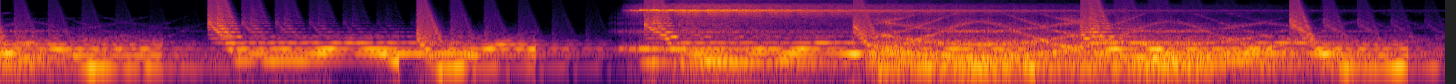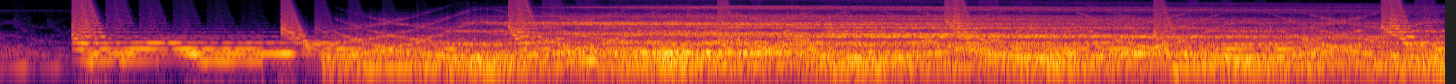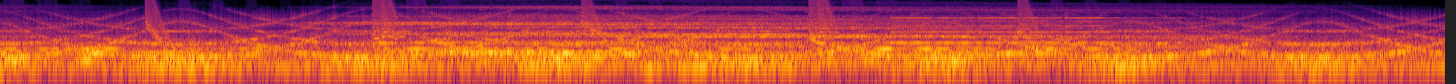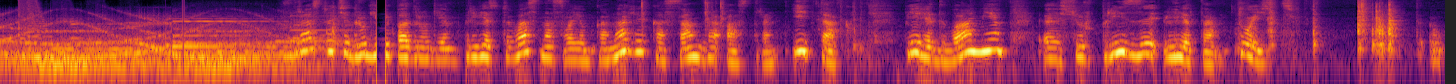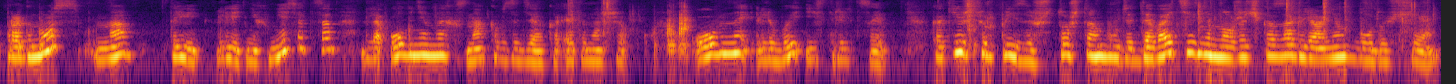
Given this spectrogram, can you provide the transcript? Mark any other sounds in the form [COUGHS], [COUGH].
Thank you. Здравствуйте, другие подруги! Приветствую вас на своем канале Кассандра Астра. Итак, перед вами э, сюрпризы лета. То есть прогноз на три летних месяца для огненных знаков зодиака. Это наши овны, львы и стрельцы. Какие же сюрпризы? Что ж там будет? Давайте немножечко заглянем в будущее.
